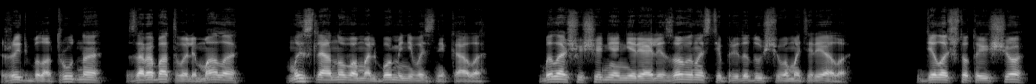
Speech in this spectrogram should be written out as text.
Жить было трудно, зарабатывали мало, мысли о новом альбоме не возникало. Было ощущение нереализованности предыдущего материала. Делать что-то еще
